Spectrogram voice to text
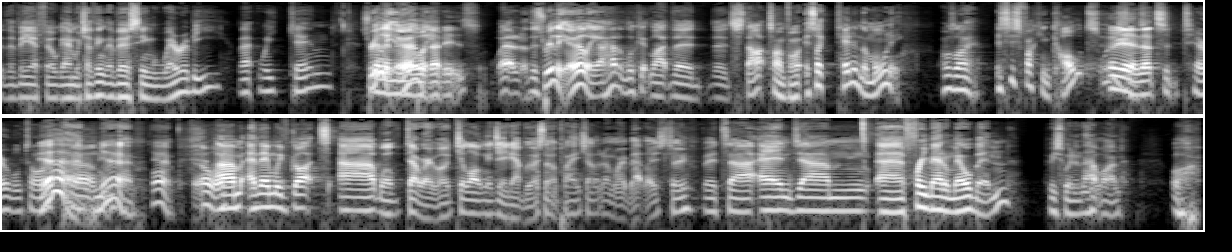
to the VFL game, which I think they're versing Werribee that weekend. It's really Don't know early. what that is. Well, it's really early. I had a look at like the the start time for it. It's like ten in the morning. I was like, is this fucking Colts? What Oh is yeah, this? that's a terrible time. Yeah, Um, yeah, yeah. oh, well. um, and then we've got, uh, well, don't worry about Geelong and GWS not playing each other. Don't worry about those two. But uh, and um, uh, Fremantle, Melbourne. Who's winning that one? Oh,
